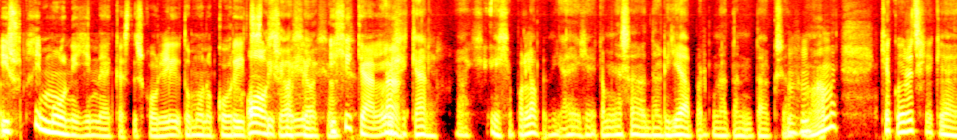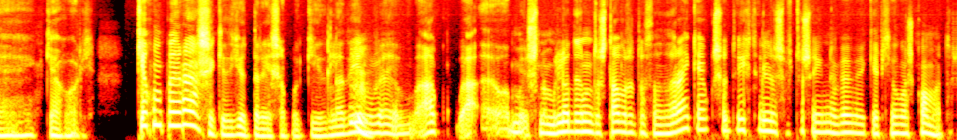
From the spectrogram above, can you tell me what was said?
Ήσουν η μόνη γυναίκα στη σχολή, το μόνο κορίτσι όχι, στη σχολή; Όχι, όχι, Είχε και άλλα; Είχε και άλλα. Είχε πολλά παιδιά. Είχε καμιά σαρανταριά πρέπει να ήταν η τάξη, αν θυμάμαι. Και κορίτσια και, και αγόρια. Και έχουν περάσει και δύο-τρεις από εκεί. Δηλαδή, mm. συνομιλώντας με τον Σταύρο το Θοδωράκη, άκουσα ότι έχει τελειώσει αυτός. Έγινε βέβαια και αρχηγός κόμματος.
